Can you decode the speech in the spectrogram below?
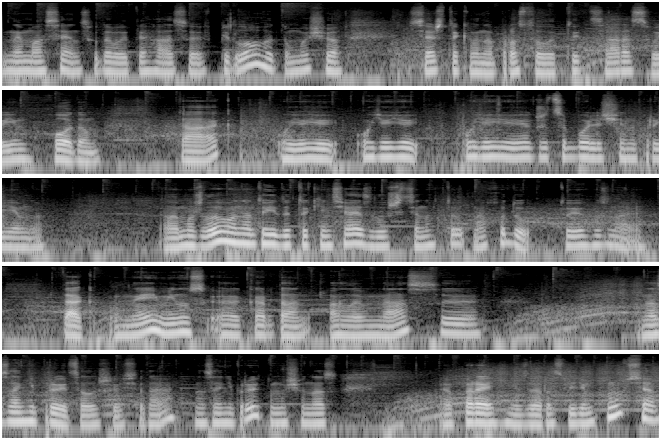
нема сенсу давити газ в підлогу, тому що все ж таки вона просто летить зараз своїм ходом. Так. Ой-ой-ой, ой-ой-ой, ой-ой-ой, як же це боляче неприємно. Але можливо вона доїде до кінця і залишиться на, на ходу, хто його знає. Так, у неї мінус е, кардан, але в нас. Е, на задній привід залишився, так? На задній привід, тому що у нас е, передній зараз відімкнувся.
